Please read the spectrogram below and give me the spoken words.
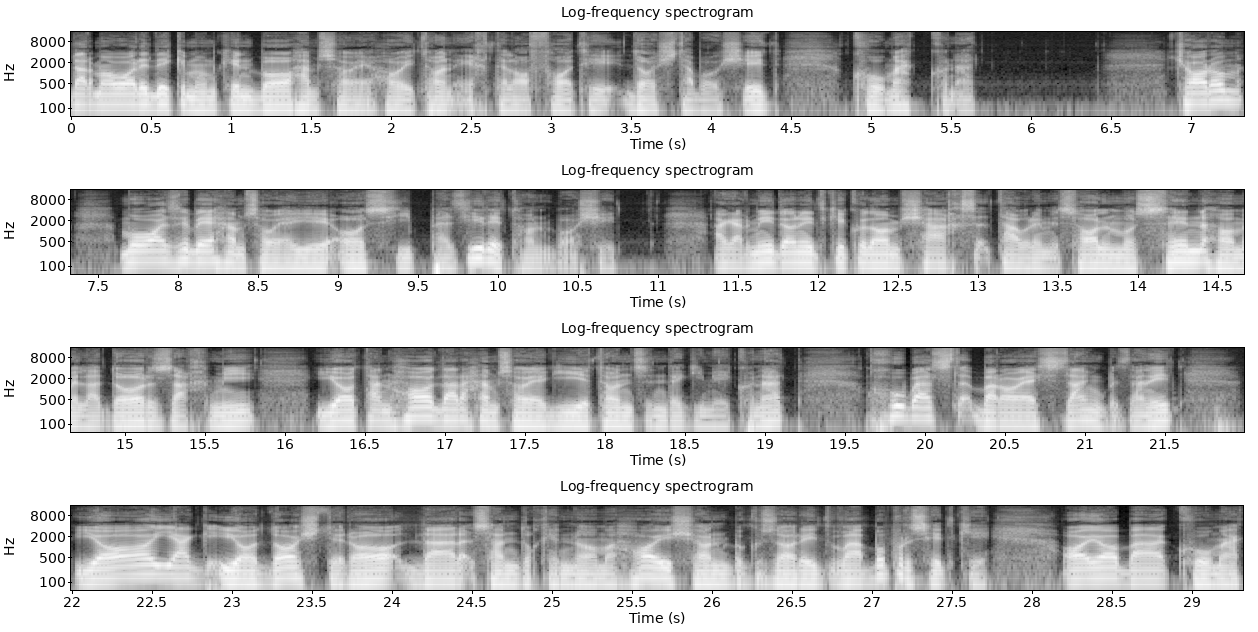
در مواردی که ممکن با همسایه هایتان اختلافات داشته باشید کمک کند. چهارم مواظب همسایه آسیب پذیرتان باشید. اگر می دانید که کدام شخص طور مثال مسن، حاملدار، زخمی یا تنها در همسایگیتان زندگی می کند، خوب است برایش زنگ بزنید یا یک یادداشت را در صندوق نامه هایشان بگذارید و بپرسید که آیا به کمک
